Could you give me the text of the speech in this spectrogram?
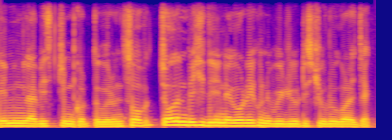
গেমিং লাইভ স্ট্রিম করতে পারবেন সব, চলেন বেশি দেরি না করে এখন ভিডিওটি শুরু করা যাক।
